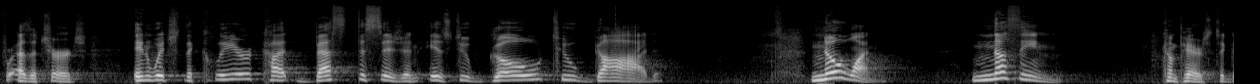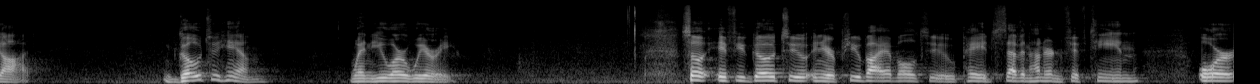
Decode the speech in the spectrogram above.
for, as a church, in which the clear cut best decision is to go to God. No one, nothing compares to God. Go to Him when you are weary. So if you go to in your Pew Bible to page 715 or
